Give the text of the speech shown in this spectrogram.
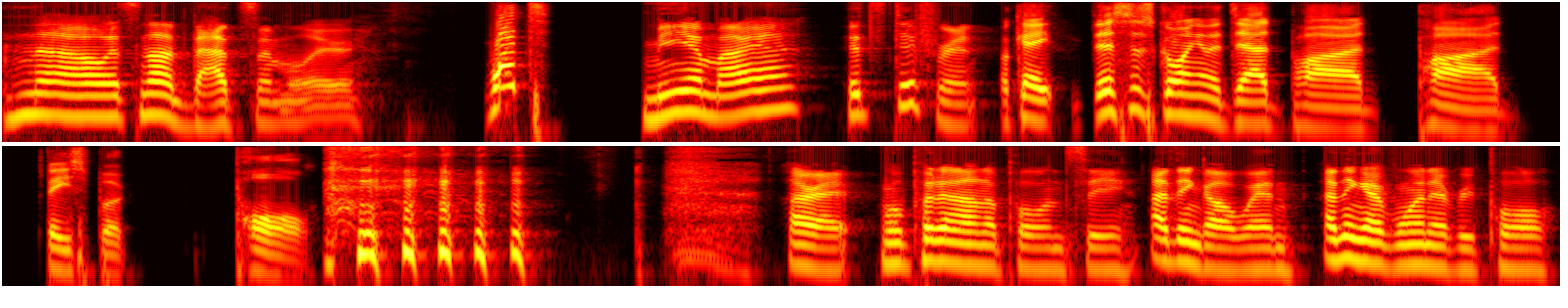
no, it's not that similar. What? Mia Maya, it's different. Okay, this is going in the Dad Bod Pod Facebook poll. All right, we'll put it on a poll and see. I think I'll win. I think I've won every poll,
